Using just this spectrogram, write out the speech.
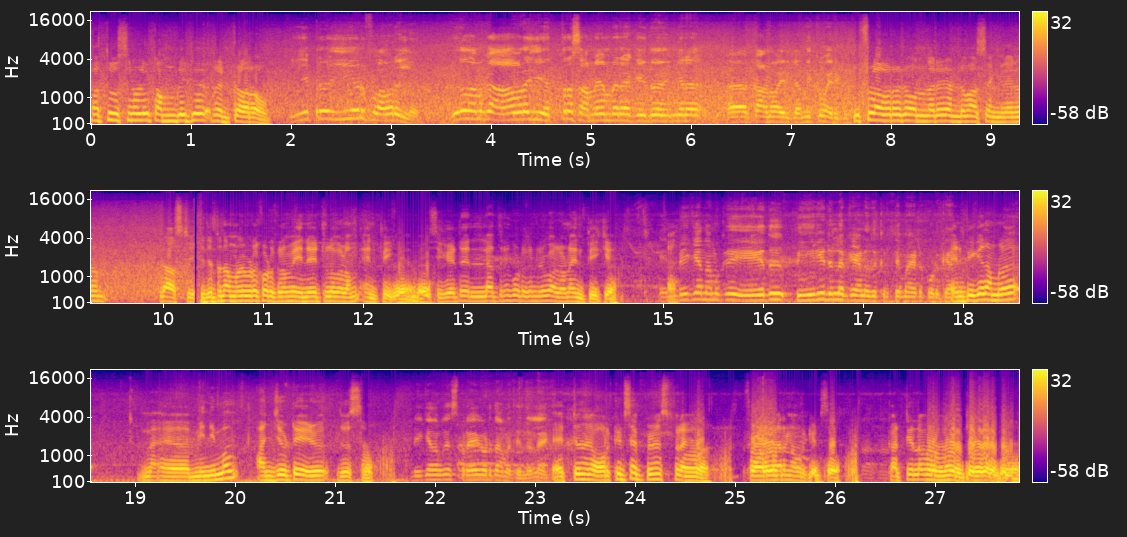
പത്ത് ദിവസത്തിനുള്ളിൽ കംപ്ലീറ്റ് റെഡ് കളറാവും ഈ ഒരു ഫ്ലവർ ഇല്ലേ? ഇത് നമുക്ക് ആവറേജ് എത്ര സമയം വരെയൊക്കെ ഇത് ഇങ്ങനെ കാണുമായിരിക്കാം നിൽക്കുമായിരിക്കും? ഈ ഫ്ലവർ ഒരു ഒന്നര രണ്ട് മാസം എങ്ങനെയും ലാസ്റ്റ് ഇതിപ്പോൾ നമ്മളിവിടെ കൊടുക്കുന്ന മെയിൻ ആയിട്ടുള്ള വളം എൻ പി കെ ബേസിക്കായിട്ട് എല്ലാത്തിനും കൊടുക്കേണ്ട ഒരു വളമാണ് N P K N P K നമുക്ക് ഏത് പീരീഡിലൊക്കെയാണ് ഇത് കൃത്യമായിട്ട് കൊടുക്കുക എൻ പി കെ നമ്മൾ മിനിമം അഞ്ച് തൊട്ട് ഏഴ് ദിവസം. നമുക്ക് സ്പ്രേ കൊടുത്താൽ മതി അല്ലേ? ഏറ്റവും നല്ല ഓർക്കിഡ്സ് എപ്പോഴും സ്പ്രേ ഓർക്കിഡ്സ് കട്ടിയുള്ള വളം ഒരിക്കലും കൊടുക്കുന്നു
